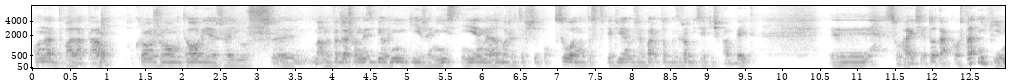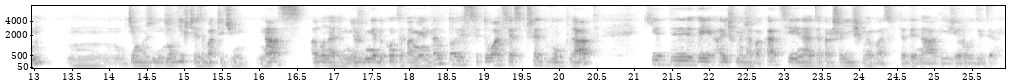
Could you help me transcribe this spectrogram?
Ponad dwa lata. Krążą teorie, że już y, mamy wygaszone zbiorniki, że nie istniejemy albo że coś się popsuło, no to stwierdziłem, że warto by zrobić jakiś update. Yy, słuchajcie, to tak, ostatni film, mm, gdzie mogliście zobaczyć nas, albo nawet mnie, już nie do końca pamiętam, to jest sytuacja sprzed dwóch lat, kiedy wyjechaliśmy na wakacje i nawet zapraszaliśmy Was wtedy nad jezioro w Dydze.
